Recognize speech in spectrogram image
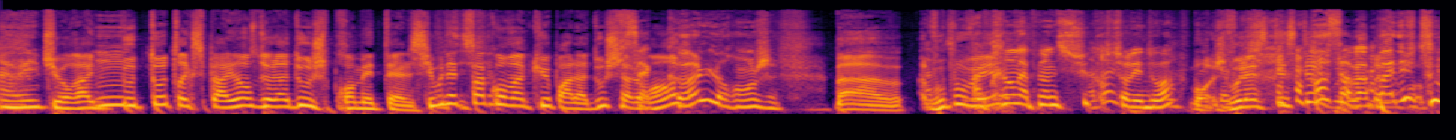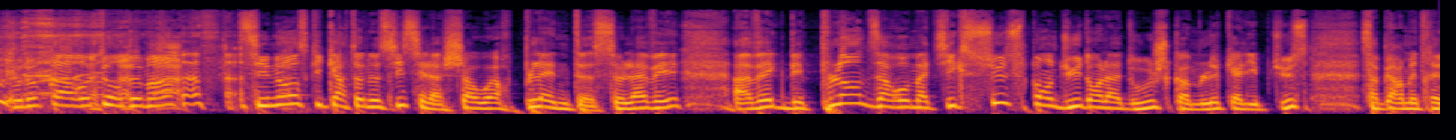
Ah oui. Tu auras une toute autre expérience de la douche, promet-elle. Si vous n'êtes pas convaincu par la douche à Ça l'orange, colle l'orange. bah, vous pouvez. Après, on a plein de sucre sur les doigts. Bon, je vous laisse tester. Oh, ça va pas du tout. Vous nous ferez un retour demain. Sinon, ce qui cartonne aussi, c'est la shower plant. Se laver avec des plantes aromatiques suspendues dans la douche, comme l'eucalyptus. Ça permettrait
